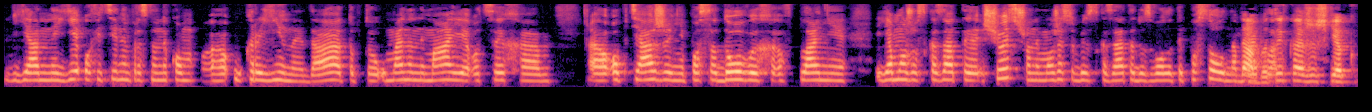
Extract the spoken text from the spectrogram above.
я не є офіційним представником е, України. Да? Тобто, у мене немає оцих. е, е, Обтяжень посадових в плані я можу сказати щось, що не може собі сказати дозволити посол, Да, наприклад. бо ти кажеш як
